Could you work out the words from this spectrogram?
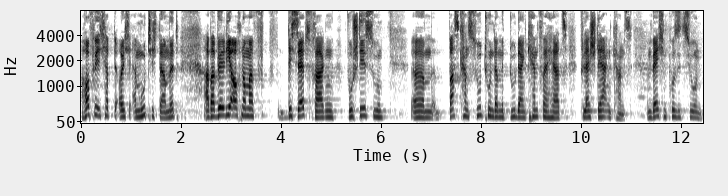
hoffe, ich habe euch ermutigt damit, aber will dir auch nochmal dich selbst fragen, wo stehst du? Ähm, was kannst du tun, damit du dein Kämpferherz vielleicht stärken kannst? In welchen Positionen?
